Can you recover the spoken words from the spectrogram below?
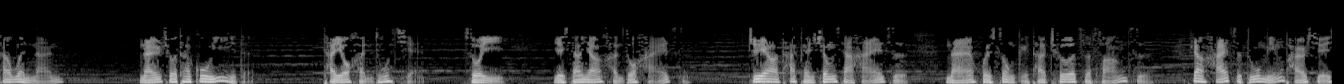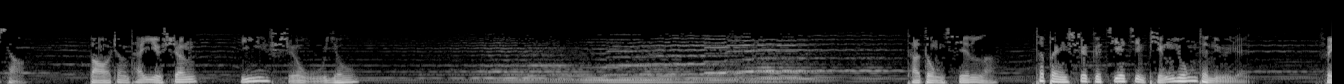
他问男，男说他故意的，他有很多钱，所以也想养很多孩子。只要他肯生下孩子，男会送给他车子、房子，让孩子读名牌学校，保证他一生衣食无忧。他动心了，她本是个接近平庸的女人。飞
